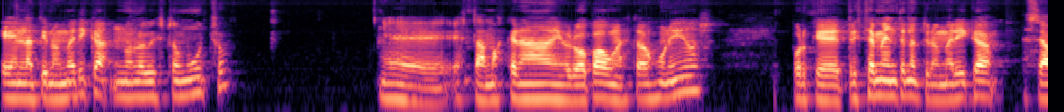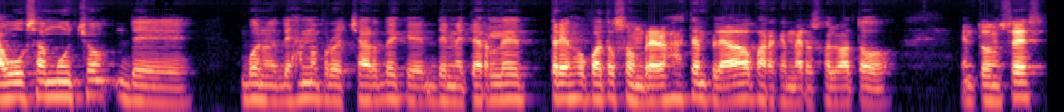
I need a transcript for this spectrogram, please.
en Latinoamérica no lo he visto mucho. Eh, está más que nada en Europa o en Estados Unidos, porque tristemente en Latinoamérica se abusa mucho de, bueno, déjame aprovechar de, que, de meterle tres o cuatro sombreros a este empleado para que me resuelva todo. Entonces,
